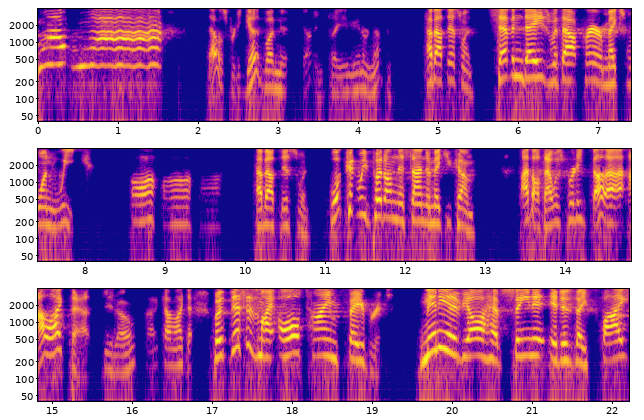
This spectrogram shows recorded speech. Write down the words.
wah, wah. That was pretty good, wasn't it? I didn't say amen or nothing. How about this one? Seven days without prayer makes one week. How about this one? What could we put on this sign to make you come? I thought that was pretty, uh, I like that, you know. I kind of like that. But this is my all-time favorite. Many of y'all have seen it. It is a fight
